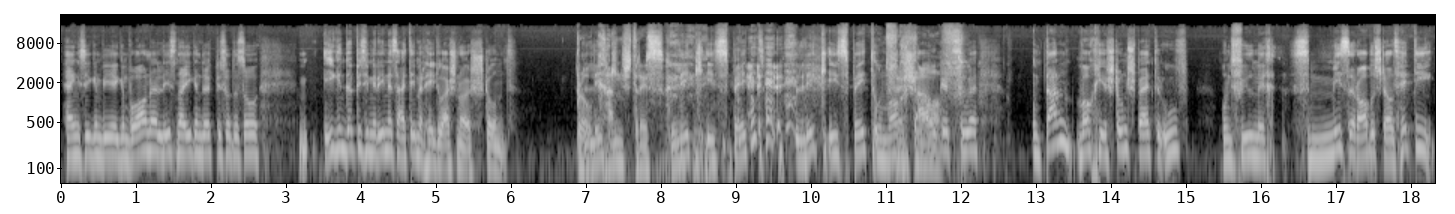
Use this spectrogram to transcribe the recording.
hänge es irgendwie irgendwo an, lese noch irgendetwas oder so. Irgendetwas in mir innen sagt immer, hey, du hast noch eine Stunde. Bro, Lieg- kein Stress. Leg ins Bett, leg ins Bett und mach die. Augen zu. Und dann wache ich eine Stunde später auf und fühle mich das miserabelste, als hätte ich,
